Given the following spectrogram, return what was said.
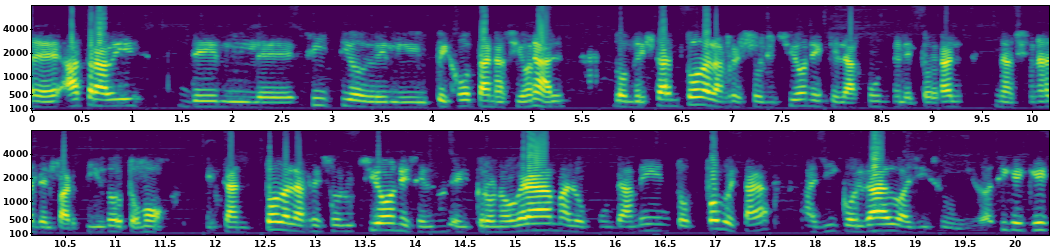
eh, a través del eh, sitio del PJ Nacional, donde están todas las resoluciones que la Junta Electoral Nacional del partido tomó están todas las resoluciones, el, cronograma, los fundamentos, todo está allí colgado, allí subido. Así que,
